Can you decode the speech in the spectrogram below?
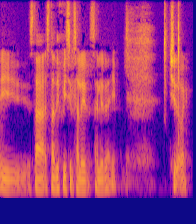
Y está, está difícil salir, salir de ahí. Chido, güey.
